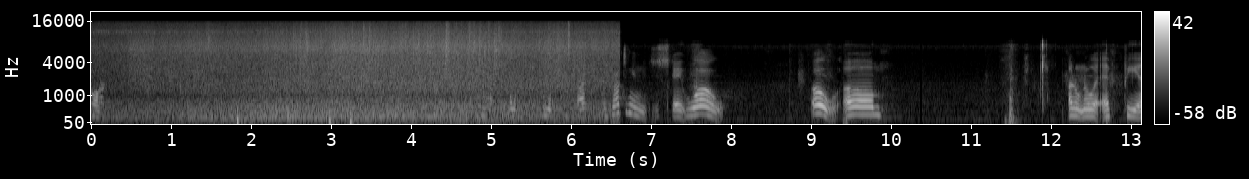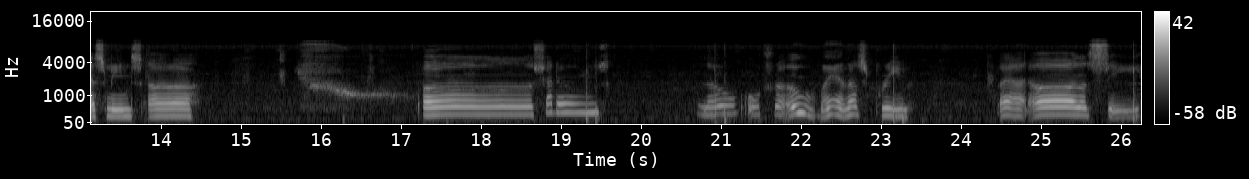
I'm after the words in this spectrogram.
hard. On, come on, come on. I- There's nothing in this escape. Whoa. Oh, um. I don't know what FPS means. Uh. Uh. Shadows. Low, ultra. Oh, man, that's pretty bad. Uh, let's see.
